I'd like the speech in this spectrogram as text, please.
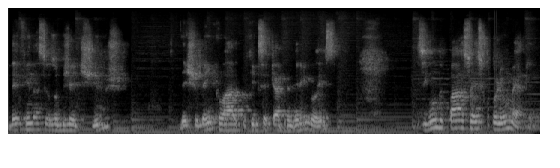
defina seus objetivos, deixe bem claro por que você quer aprender inglês. Segundo passo é escolher um método.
